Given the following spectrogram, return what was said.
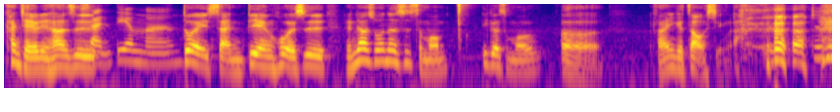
看起来有点像是闪电吗？对闪电，或者是人家说那是什么一个什么呃，反正一个造型啦。就是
